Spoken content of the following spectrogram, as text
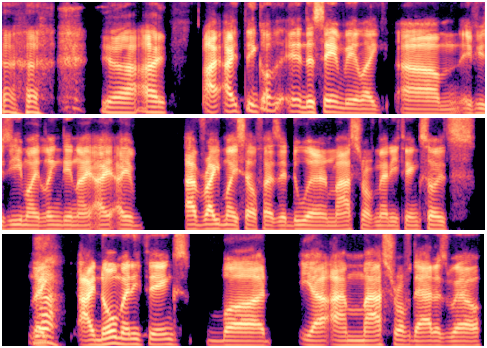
yeah, I. I, I think of in the same way like um if you see my linkedin I, I i I write myself as a doer and master of many things. So it's like yeah. I know many things, but yeah, I'm master of that as well.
